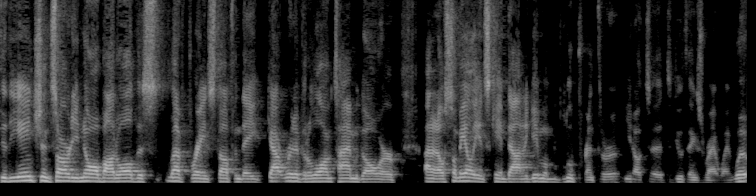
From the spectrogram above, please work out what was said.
did the ancients already know about all this left brain stuff and they got rid of it a long time ago? Or i don't know some aliens came down and gave them a blueprint or you know to, to do things the right way. Where,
